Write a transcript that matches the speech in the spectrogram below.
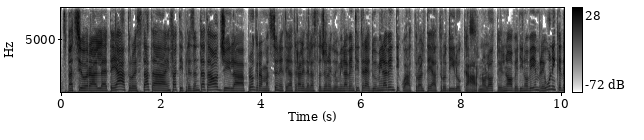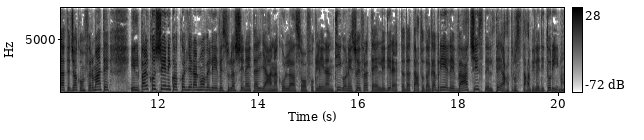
Spazio ora al teatro. È stata infatti presentata oggi la programmazione teatrale della stagione 2023-2024 al Teatro di Locarno. L'8 e il 9 di novembre, uniche date già confermate, il palcoscenico accoglierà nuove leve sulla scena italiana con la Sofocle in Antigone e i suoi fratelli, diretto e adattato da Gabriele Vacis del Teatro Stabile di Torino.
